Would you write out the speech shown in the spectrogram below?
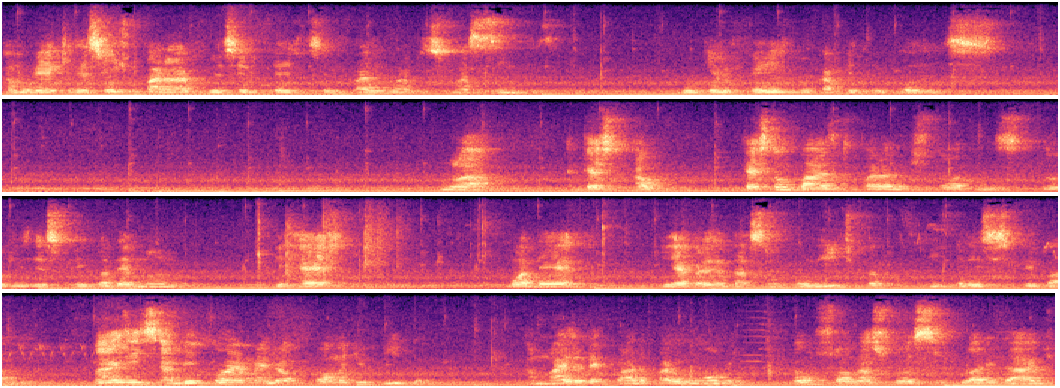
Vamos ver aqui nesse último parágrafo, ver se ele, fez, se ele faz uma, uma síntese do que ele fez no capítulo 2. Vamos lá. A questão, a questão básica para Aristóteles não diz respeito à demanda, de resto moderna, de representação política e interesses privados, mas em saber qual é a melhor forma de vida, a mais adequada para o homem, não só na sua singularidade,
